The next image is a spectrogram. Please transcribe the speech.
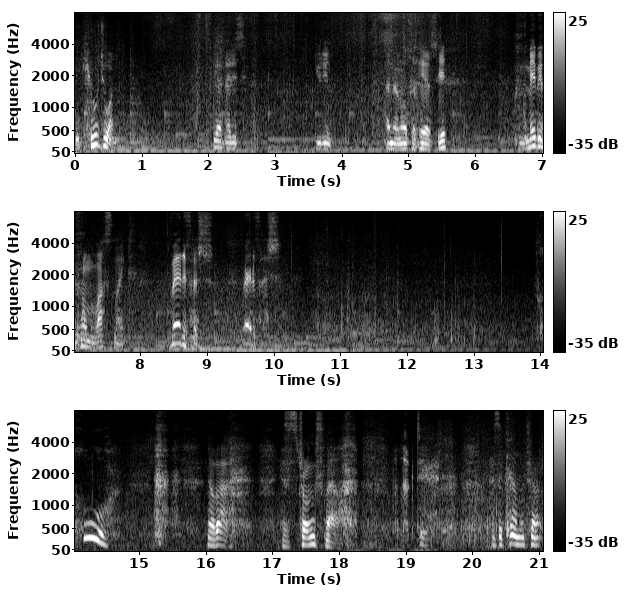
A huge one. Yeah, there is urine. And then also here, see? Maybe from last night. Very fresh, very fresh. Ooh. Now that is a strong smell. But look, dude, there's a camera trap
